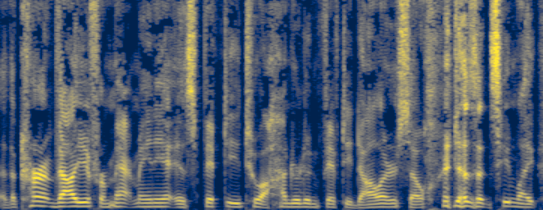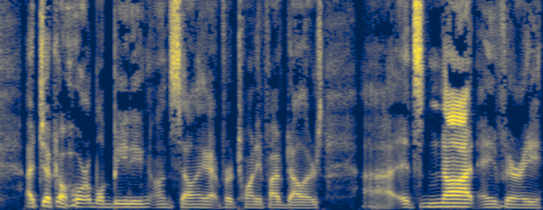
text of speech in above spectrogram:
uh, the current value for Mat Mania is fifty to hundred and fifty dollars. So it doesn't seem like I took a horrible beating on selling it for twenty five dollars. Uh, it's not a very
